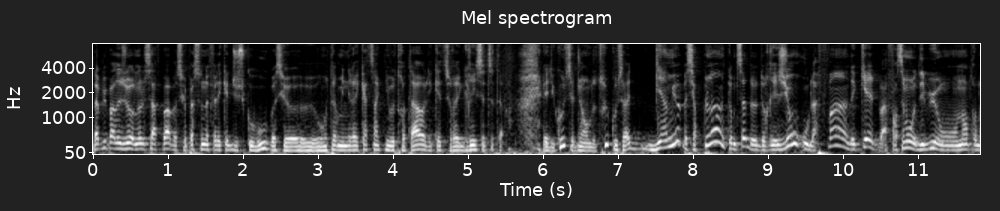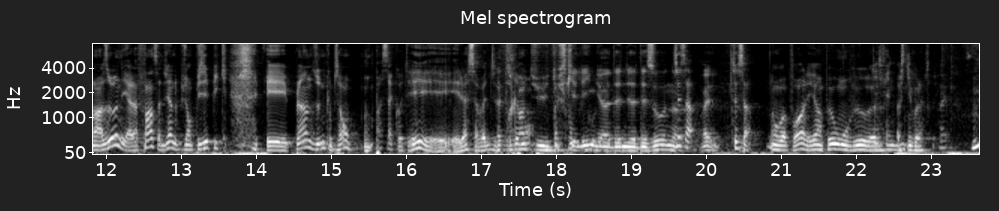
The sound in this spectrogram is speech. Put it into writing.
La plupart des joueurs ne le savent pas parce que personne ne fait les quêtes jusqu'au bout, parce qu'on terminerait 4-5 niveaux trop tard, les quêtes seraient grises, etc. Et du coup, c'est le genre de truc où ça va être bien mieux, parce qu'il y a plein comme ça de, de régions où la fin des quêtes, bah, forcément au début on entre dans la zone, et à la fin ça devient de plus en plus épique. Et plein de zones comme ça, on, on passe à côté, et, et là ça va être Là, vraiment. du, scaling cool. euh, des, des zones. C'est ça. Ouais. C'est ça. On va pouvoir aller un peu où on veut euh, à ce niveau-là. Non,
